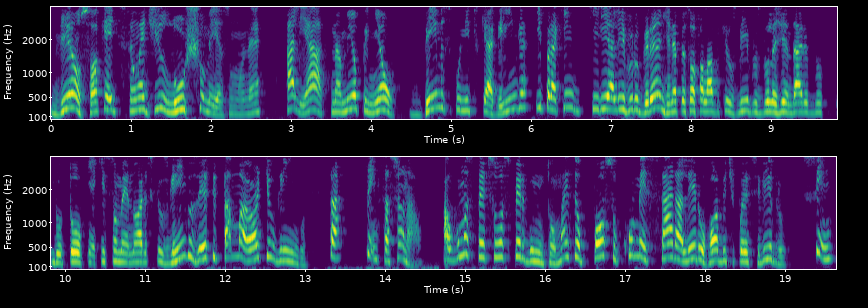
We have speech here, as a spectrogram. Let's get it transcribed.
Viram só que a edição é de luxo mesmo, né? Aliás, na minha opinião, bem mais bonito que a gringa. E para quem queria livro grande, né? O pessoal falava que os livros do legendário do, do Tolkien aqui são menores que os gringos. Esse tá maior que o gringo. Tá sensacional. Algumas pessoas perguntam, mas eu posso começar a ler o Hobbit por esse livro? Sim,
